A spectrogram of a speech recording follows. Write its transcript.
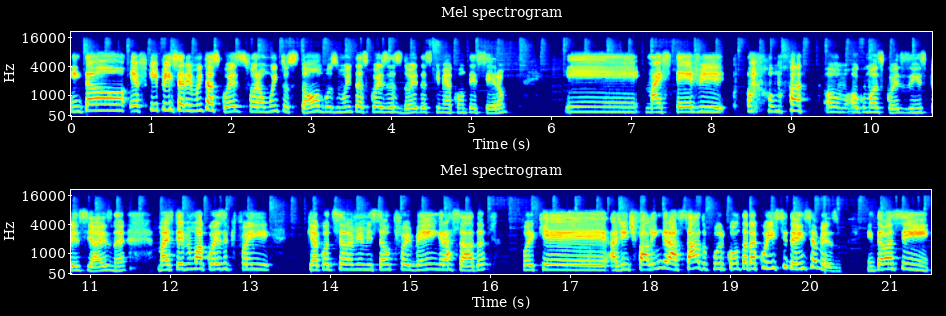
Então, eu fiquei pensando em muitas coisas, foram muitos tombos, muitas coisas doidas que me aconteceram. E mas teve uma, algumas coisas em especiais, né? Mas teve uma coisa que foi que aconteceu na minha missão que foi bem engraçada, porque a gente fala engraçado por conta da coincidência mesmo. Então, assim,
